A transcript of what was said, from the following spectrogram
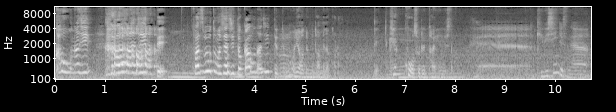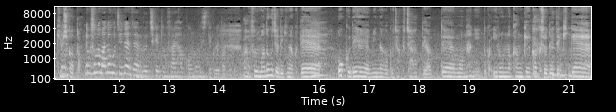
顔同じ。顔同じ」って。うん。パスポートの写真と顔同じって言っても「うん。いやでもダメだから」って。結構それ大変でした厳しいんですね。厳しかった。でもその窓口で全部チケットの再発行もしてくれたってことあその窓口はできなくて、え奥でみんながぐちゃぐちゃってやって「もう何?」とかいろんな関係各所出てきて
